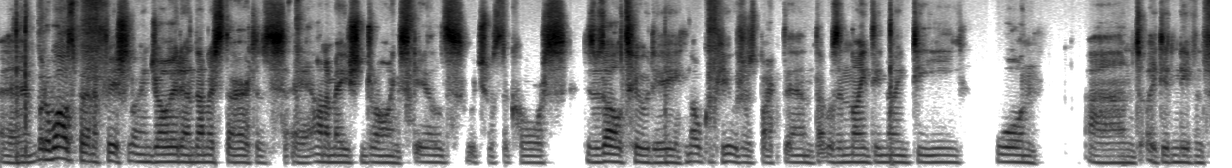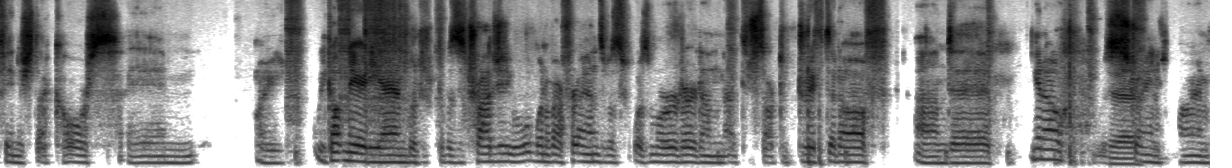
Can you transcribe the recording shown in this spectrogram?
Um, but it was beneficial. I enjoyed it. And then I started uh, animation drawing skills, which was the course. This was all 2D, no computers back then. That was in 1991. And I didn't even finish that course. Um, I we got near the end, but there was a tragedy. One of our friends was was murdered, and I just sort of drifted off. And uh, you know, it was yeah. a strange time.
